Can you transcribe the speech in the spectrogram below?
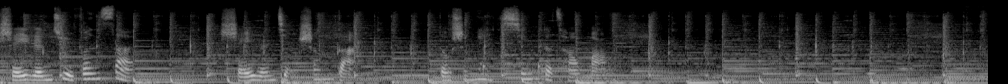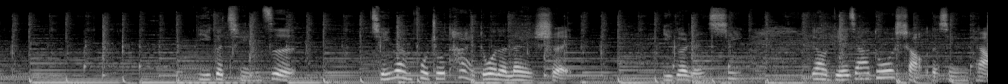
谁人聚分散，谁人减伤感，都是内心的苍茫。一个情字，情愿付出太多的泪水；一个人心，要叠加多少的心跳？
